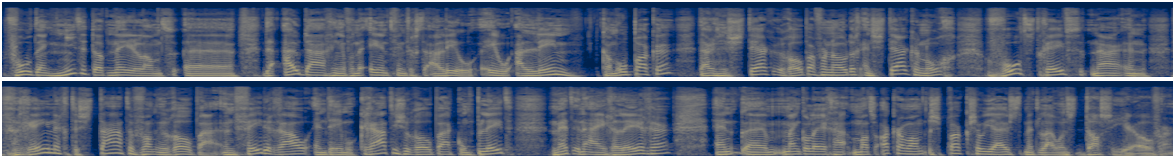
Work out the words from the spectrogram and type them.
Vol denkt niet dat Nederland eh, de uitdagingen van de 21ste eeuw, eeuw alleen kan oppakken. Daar is een sterk Europa voor nodig. En sterker nog, Volt streeft naar een Verenigde Staten van Europa. Een federaal en democratisch Europa, compleet met een eigen leger. En eh, mijn collega Mats Akkerman sprak zojuist met Laurens Dassen hierover.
